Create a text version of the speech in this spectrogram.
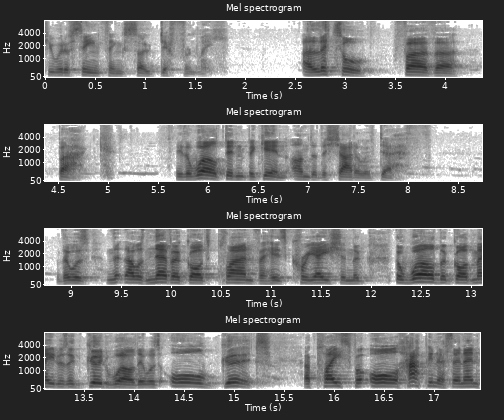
she would have seen things so differently. A little further back. The world didn't begin under the shadow of death. There was, that was never God's plan for his creation. The, the world that God made was a good world, it was all good a place for all happiness. And then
